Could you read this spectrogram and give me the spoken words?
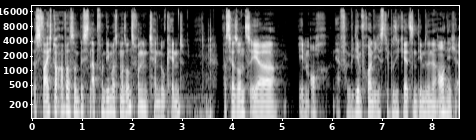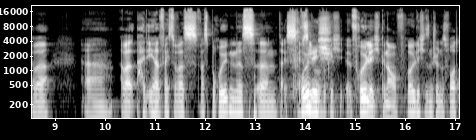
es weicht doch einfach so ein bisschen ab von dem, was man sonst von Nintendo kennt. Was ja sonst eher eben auch ja, familienfreundlich ist, die Musik ja jetzt in dem Sinne auch nicht, aber, äh, aber halt eher vielleicht so was, was Beruhigendes. Ähm, da ist fröhlich. wirklich äh, fröhlich, genau. Fröhlich ist ein schönes Wort.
